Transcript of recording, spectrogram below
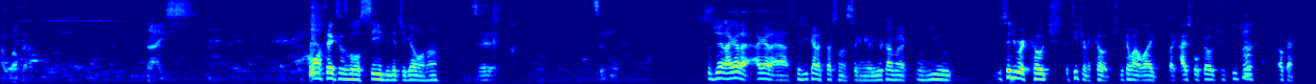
I love that. Nice. All it takes is a little seed to get you going, huh? That's it. That's it. So Jen, I gotta I gotta ask because you kind of touched on this a second ago. You were talking about when you you said you were a coach, a teacher, and a coach. You talking about like like high school coach and teacher? Huh? Okay.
